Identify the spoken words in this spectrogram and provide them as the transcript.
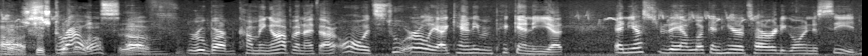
uh, it's just coming sprouts yeah. of rhubarb coming up, and I thought, oh, it's too early. I can't even pick any yet. And yesterday, I look in here; it's already going to seed,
